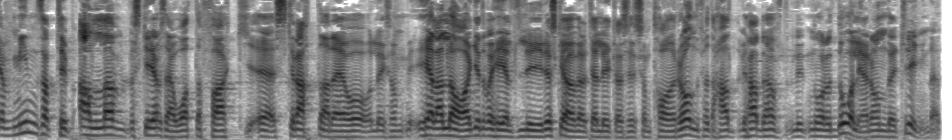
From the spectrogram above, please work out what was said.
jag minns att typ alla skrev så här what the fuck, eh, skrattade och liksom hela laget var helt lyriska över att jag lyckades liksom ta en rond för att vi hade haft några dåliga ronder kring det.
